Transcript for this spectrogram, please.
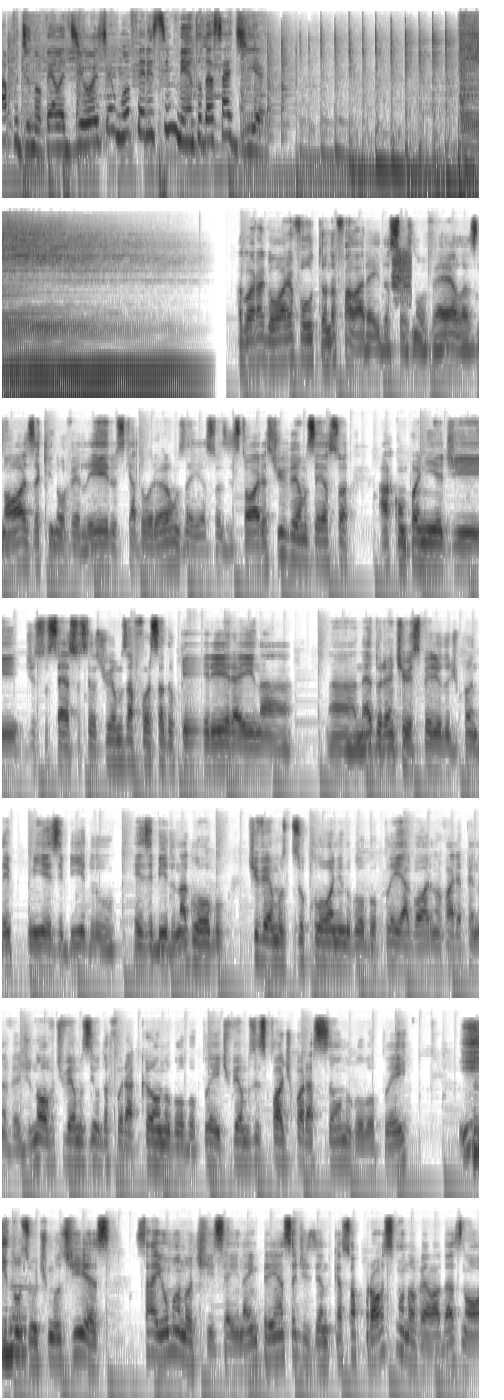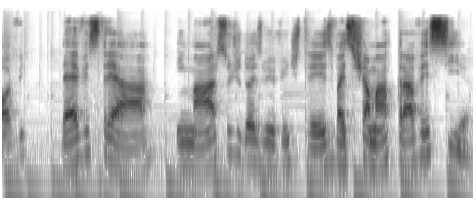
Papo de Novela de hoje é um oferecimento da Sadia. Agora, agora, voltando a falar aí das suas novelas, nós aqui noveleiros que adoramos aí as suas histórias, tivemos aí a sua a companhia de, de sucesso seus, tivemos a Força do Querer aí na, na né, durante esse período de pandemia exibido, exibido na Globo, tivemos o Clone no Globoplay, agora não vale a pena ver de novo, tivemos Hilda Furacão no Globoplay, tivemos Explode Coração no Globoplay, e uhum. nos últimos dias saiu uma notícia aí na imprensa dizendo que a sua próxima novela das nove deve estrear em março de 2023, vai se chamar Travessia.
